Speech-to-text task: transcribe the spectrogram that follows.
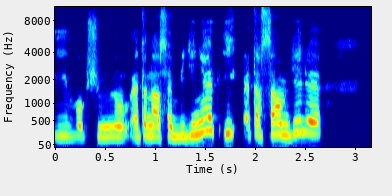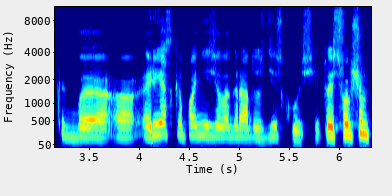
И, в общем, ну, это нас объединяет. И это, в самом деле, как бы э, резко понизило градус дискуссии. То есть, в общем,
